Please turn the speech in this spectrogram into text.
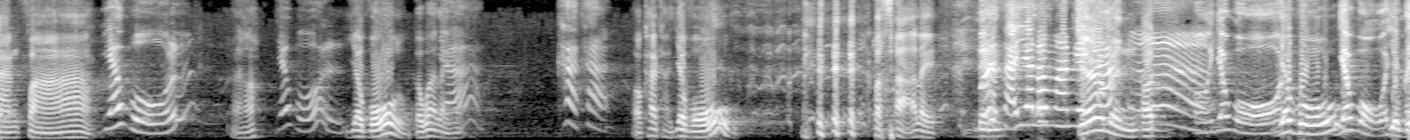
นางฟ้า ยาโหวลอ่าฮะยาโหวลยาโวแปลว่าอะไรยาฮะค่ะค่ะอ๋อค่ะค่ะยาโว ภาษาอะไร เดภานษาเยอรมันไงคะ German อ๋อ อ๋อยะโหยาโวยะโหยาใช่ไหโว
